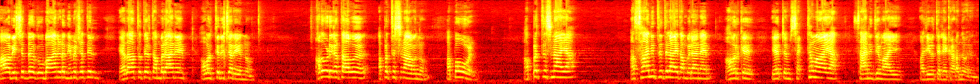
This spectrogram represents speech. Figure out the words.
ആ വിശുദ്ധ കുർബാനയുടെ നിമിഷത്തിൽ യഥാർത്ഥത്തിൽ തമ്പുരാനെ അവർ തിരിച്ചറിയുന്നു. അതോട് കർത്താവ് അപ്രത്യക്ഷനാകുന്നു. അപ്പോൾ അപ്രത്യക്ഷനായ അസാന്നിധ്യത്തിലായ തമ്പുരാനെ അവർക്ക് ഏറ്റവും ശക്തമായ സാന്നിധ്യമായി ആ ജീവിതത്തിലേക്ക് കടന്നു വരുന്നു.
